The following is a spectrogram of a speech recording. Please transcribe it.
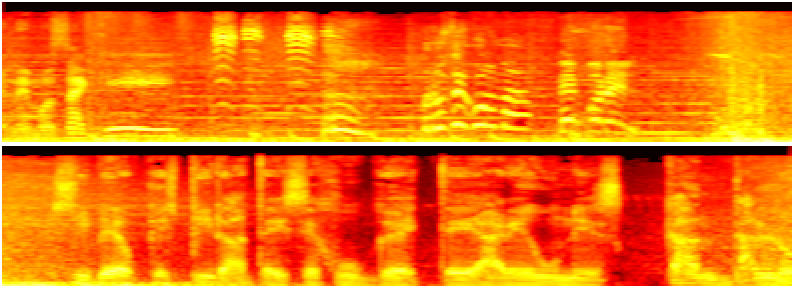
tenemos aquí? ¡Bruce Goma! ¡Ve por él! Si veo que es pirata ese juguete, haré un escándalo.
